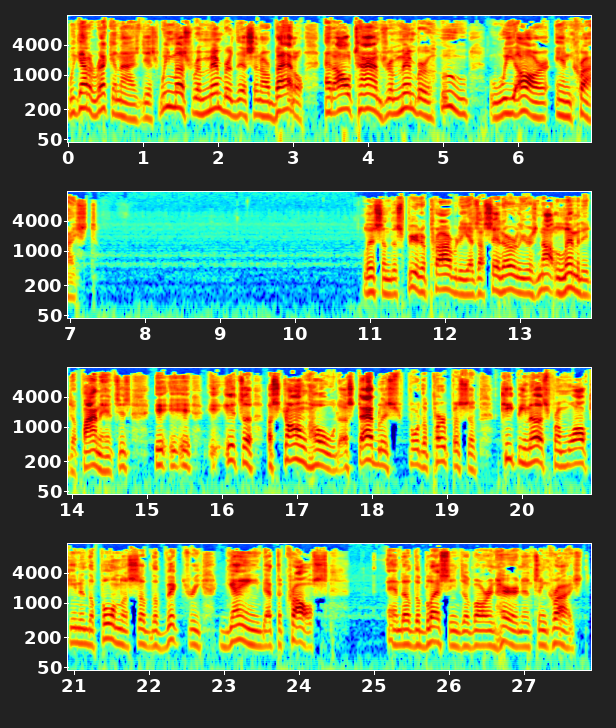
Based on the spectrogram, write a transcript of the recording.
We got to recognize this. We must remember this in our battle. At all times, remember who we are in Christ. Listen, the spirit of poverty, as I said earlier, is not limited to finances. It, it, it, it's a, a stronghold established for the purpose of keeping us from walking in the fullness of the victory gained at the cross and of the blessings of our inheritance in Christ.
